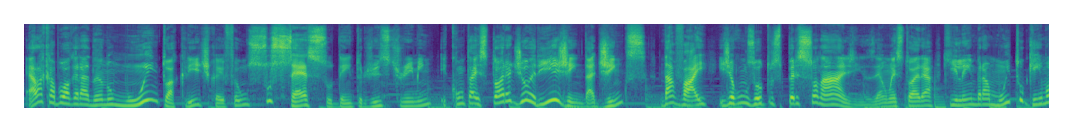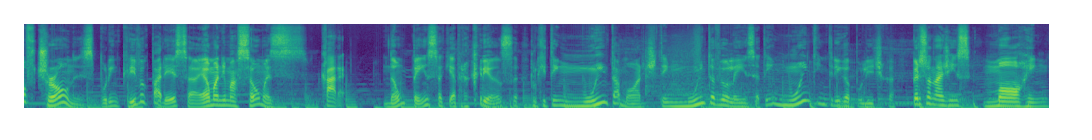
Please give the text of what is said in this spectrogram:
Ela acabou agradando muito a crítica e foi um sucesso dentro de um streaming e conta a história de origem da Jinx, da Vi e de alguns outros personagens. É uma história que lembra muito Game of Thrones, por incrível que pareça. É uma animação, mas, cara, não pensa que é pra criança, porque tem muita morte, tem muita violência, tem muita intriga política. Personagens morrem,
